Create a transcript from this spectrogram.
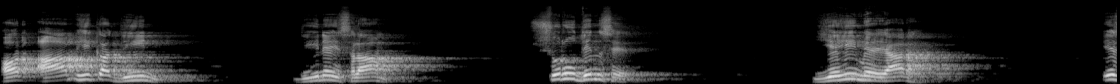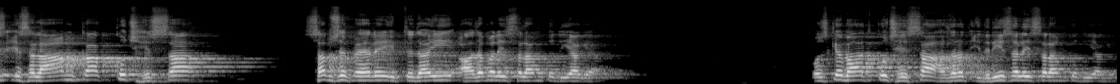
اور آپ ہی کا دین دین اسلام شروع دن سے یہی معیار ہے۔ اس اسلام کا کچھ حصہ سب سے پہلے ابتدائی آدم علیہ السلام کو دیا گیا۔ اس کے بعد کچھ حصہ حضرت ادریس علیہ السلام کو دیا گیا۔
